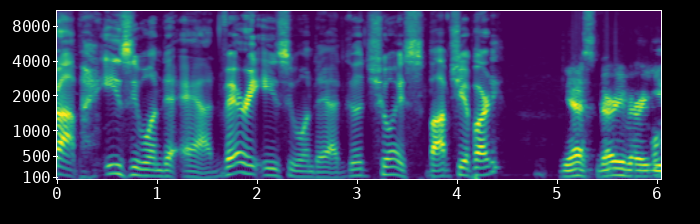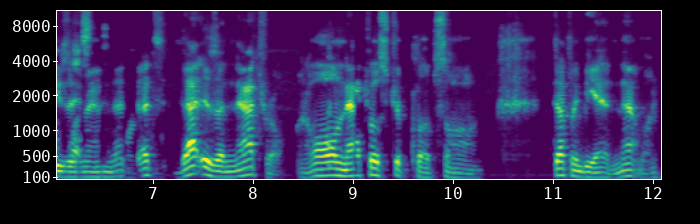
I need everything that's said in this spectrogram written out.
Drop, easy one to add. Very easy one to add. Good choice, Bob Chiappardi. Yes, very, very easy, man. That, that's that is a natural, an all natural strip club song. Definitely be adding that one.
